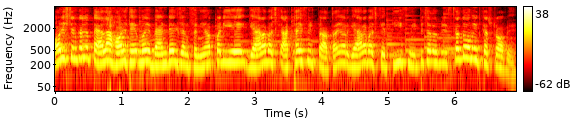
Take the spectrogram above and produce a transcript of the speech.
और इस ट्रेन का जो पहला हॉल्ट है, वो है बैंडेल जंक्शन यहाँ पर ये ग्यारह बज के अट्ठाईस मिनट पर आता है और ग्यारह बज के तीस मिनट पर चलो इसका दो मिनट का स्टॉप है।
